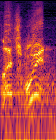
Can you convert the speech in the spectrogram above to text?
Let's win.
